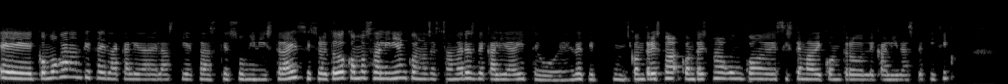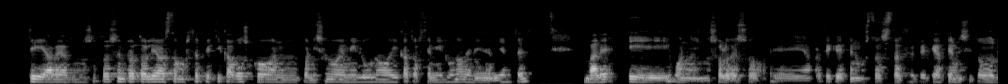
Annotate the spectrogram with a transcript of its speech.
eh, ¿cómo garantizáis la calidad de las piezas que suministráis y sobre todo cómo se alinean con los estándares de calidad ITV? Es decir, ¿contáis con, ¿contáis con algún sistema de control de calidad específico? Sí, a ver, nosotros en Rotolia estamos certificados con, con ISO 9001 y 14001 de medio ambiente, ¿vale? Y bueno, y no solo eso, eh, aparte que tenemos todas estas certificaciones y todos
